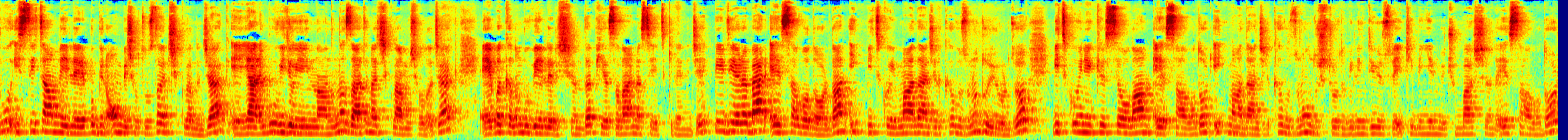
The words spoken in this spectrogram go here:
bu istihdam verileri bugün 15.30'da açıklanacak. Ee, yani bu video yayınlandığında zaten açıklanmış olacak. Ee, bakalım bu veriler ışığında piyasalar nasıl etkilenecek. Bir diğer haber El Salvador'dan ilk Bitcoin madencilik havuzunu duyurdu. Bitcoin ülkesi olan El Salvador ilk madencilik havuzunu oluşturdu. Bilindiği üzere 2023'ün başlarında El Salvador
